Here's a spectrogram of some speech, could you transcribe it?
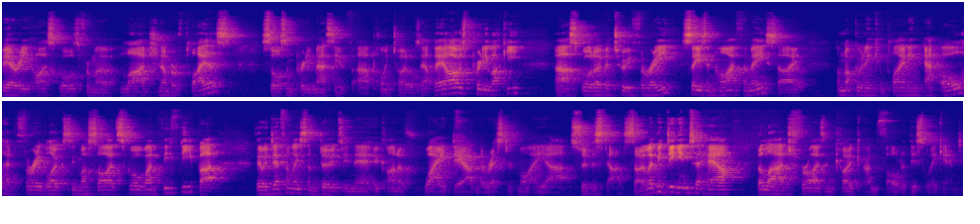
very high scores from a large number of players saw some pretty massive uh, point totals out there. I was pretty lucky, uh, scored over 2 3, season high for me, so I'm not going to be complaining at all. Had three blokes in my side score 150, but there were definitely some dudes in there who kind of weighed down the rest of my uh, superstars. So let me dig into how the large fries and coke unfolded this weekend.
